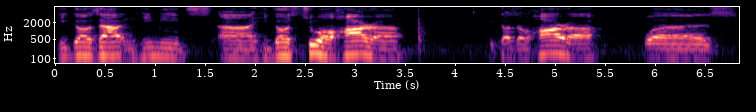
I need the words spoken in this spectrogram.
he goes out and he meets. Uh, he goes to Ohara because Ohara was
